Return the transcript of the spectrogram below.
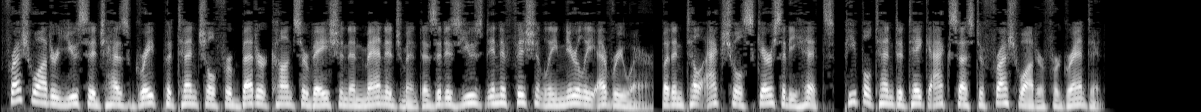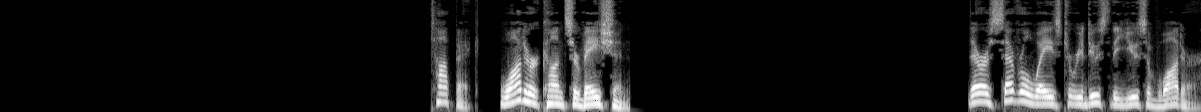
Freshwater usage has great potential for better conservation and management as it is used inefficiently nearly everywhere, but until actual scarcity hits, people tend to take access to freshwater for granted. Water conservation There are several ways to reduce the use of water.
